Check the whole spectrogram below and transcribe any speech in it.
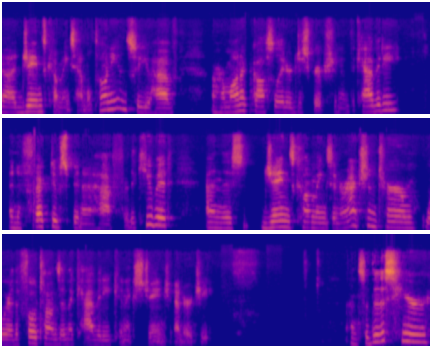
uh, Jaynes-Cummings Hamiltonian. So you have a harmonic oscillator description of the cavity, an effective spin a half for the qubit, and this Jaynes-Cummings interaction term where the photons in the cavity can exchange energy. And so this here,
